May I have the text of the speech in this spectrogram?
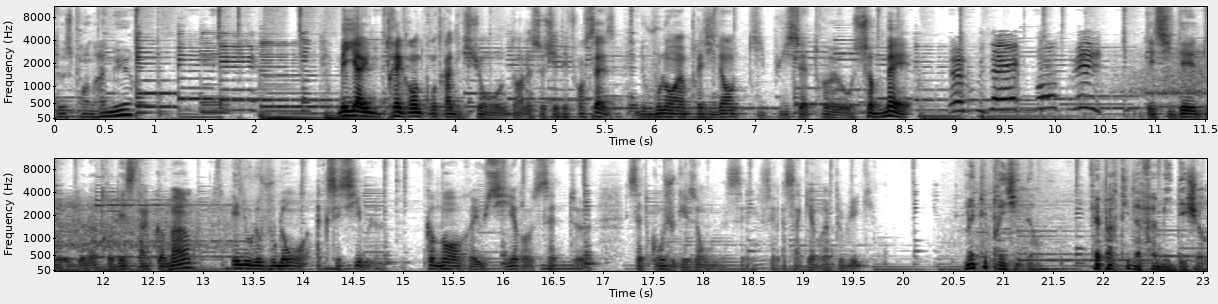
de se prendre un mur. Mais il y a une très grande contradiction dans la société française. Nous voulons un président qui puisse être au sommet. Je vous ai compris Décider de, de notre destin commun et nous le voulons accessible. Comment réussir cette, conjugaison? C'est la Ve République. On était président, fait partie de la famille des gens,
